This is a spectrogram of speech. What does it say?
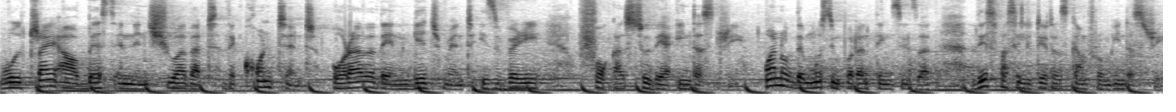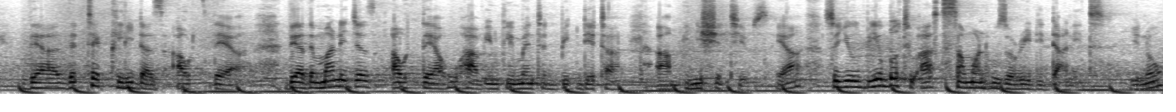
will try our best and ensure that the content or rather the engagement is very focused to their industry. One of the most important things is that these facilitators come from industry. They are the tech leaders out there. They are the managers out there who have implemented big data um, initiatives. Yeah, so you'll be able to ask someone who's already done it you know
